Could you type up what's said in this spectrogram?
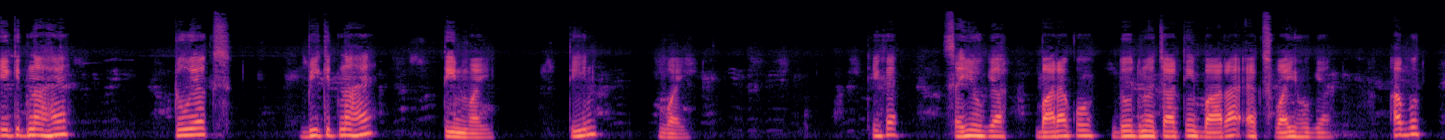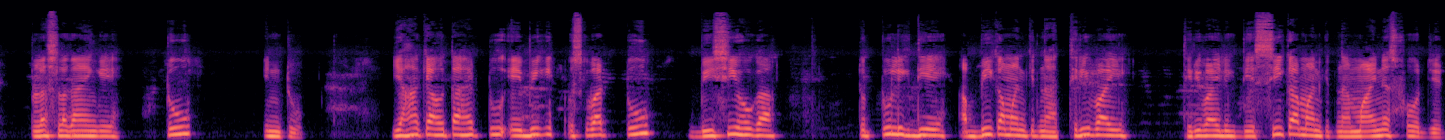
ए कितना है? टू एक्स बी कितना है? तीन वाई तीन वाई ठीक है? सही हो गया। बारह को दो दुना चार तीन, बारह एक्स वाई हो गया। अब प्लस लगाएँगे टू इंटू। यहाँ क्या होता है? टू ए बी, उसके बाद टू बी सी होगा। तो टू लिख दिए, अब बी का मान कितना है? थ्री वाई थ्री वाई लिख दिए। सी का मान कितना है? Minus four Z,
